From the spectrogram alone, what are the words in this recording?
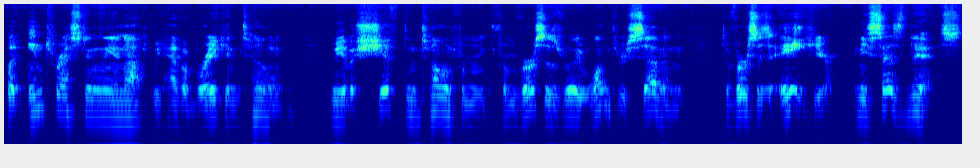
But interestingly enough, we have a break in tone. We have a shift in tone from, from verses really 1 through 7 to verses 8 here. And he says this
